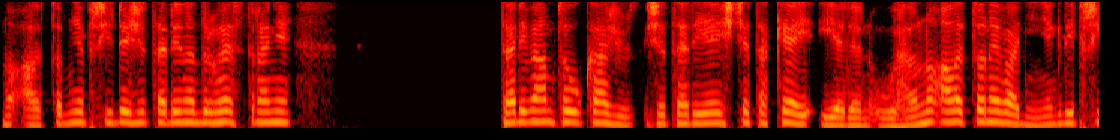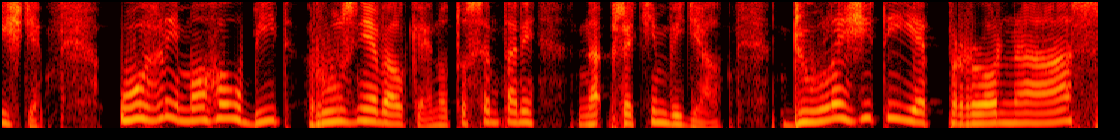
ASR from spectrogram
No ale to mně přijde, že tady na druhé straně Tady vám to ukážu, že tady je ještě také jeden úhel, no ale to nevadí, někdy příště. Úhly mohou být různě velké, no to jsem tady na, předtím viděl. Důležitý je pro nás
